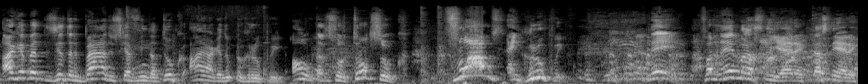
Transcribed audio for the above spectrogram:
Ah, je zit erbij, dus jij vindt dat ook. Ah ja, je hebt ook een groepie. Oh, dat is soort trots ook. Vlaams en groepie. Nee, van nee, maar dat is niet erg. Dat is niet erg.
